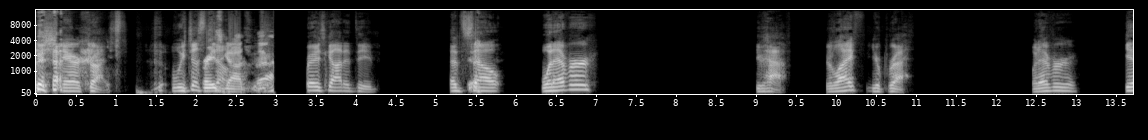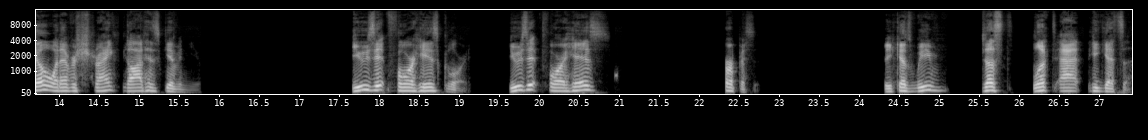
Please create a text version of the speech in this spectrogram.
to share Christ. We just Praise don't. God for that. Praise God indeed. And Yeah. so, whatever you have, your life, your breath, whatever skill, whatever strength God has given you, use it for His glory. Use it for His purposes. Because we've just looked at He Gets Us,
